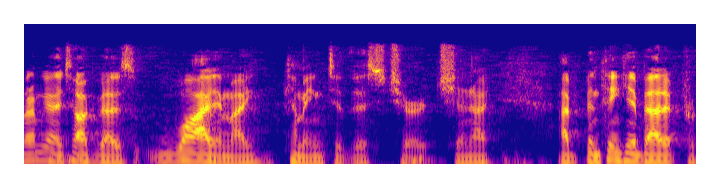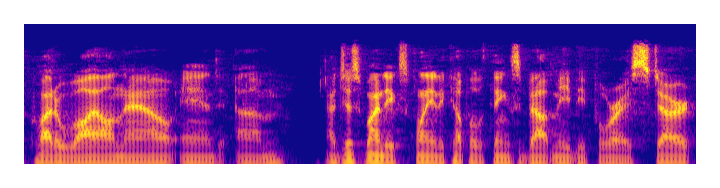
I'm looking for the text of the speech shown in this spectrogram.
what I'm going to talk about is why am I coming to this church? And I, I've been thinking about it for quite a while now, and um, I just wanted to explain a couple of things about me before I start.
